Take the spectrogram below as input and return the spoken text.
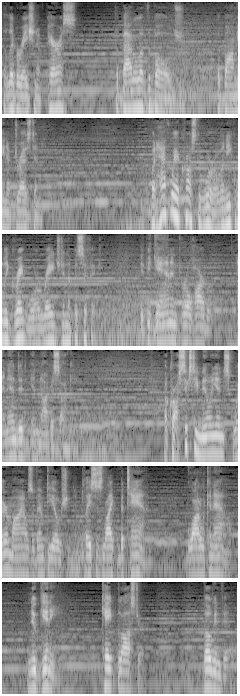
the liberation of Paris, the Battle of the Bulge, the bombing of Dresden. But halfway across the world, an equally great war raged in the Pacific. It began in Pearl Harbor and ended in Nagasaki. Across 60 million square miles of empty ocean in places like Bataan, Guadalcanal, New Guinea, Cape Gloucester, Bougainville,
